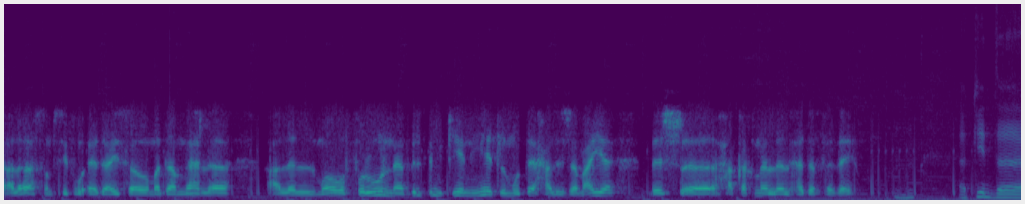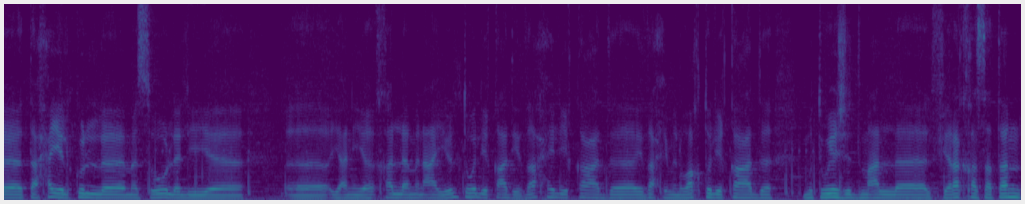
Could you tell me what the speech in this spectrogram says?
على راسهم سي فؤاد عيسى ومدام نهلة على الموفروا لنا بالإمكانيات المتاحة للجمعية باش آه، حققنا الهدف هذا. أكيد آه، تحية لكل مسؤول اللي آه، يعني خلى من عائلته اللي قاعد يضحي اللي قاعد يضحي من وقته اللي قاعد متواجد مع الفرق خاصة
